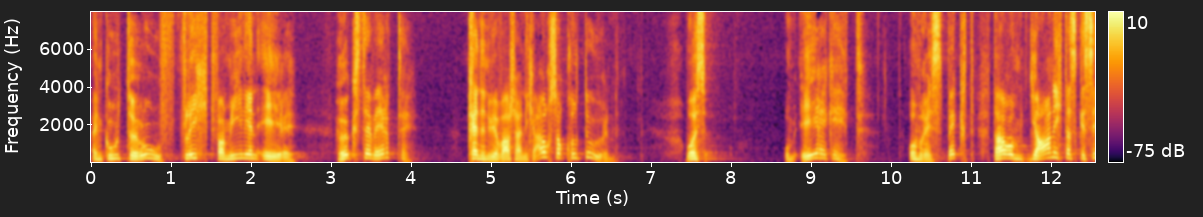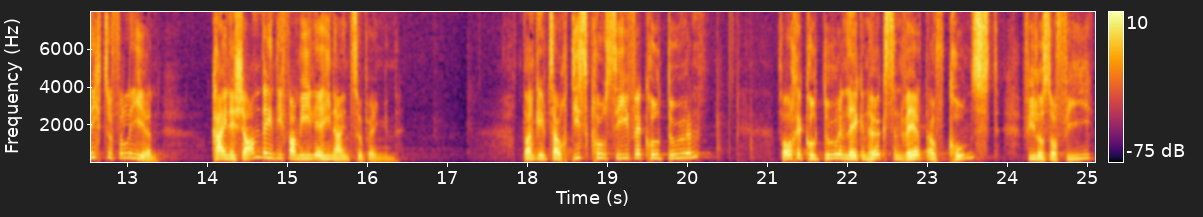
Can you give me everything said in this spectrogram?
ein guter Ruf, Pflicht, Familienehre, höchste Werte. Kennen wir wahrscheinlich auch so Kulturen, wo es um Ehre geht, um Respekt, darum ja nicht das Gesicht zu verlieren, keine Schande in die Familie hineinzubringen. Dann gibt es auch diskursive Kulturen. Solche Kulturen legen höchsten Wert auf Kunst, Philosophie,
